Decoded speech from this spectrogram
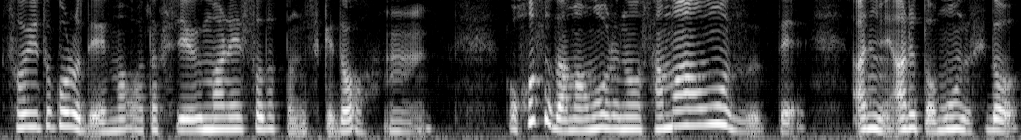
そういうところで、まあ私生まれ育ったんですけど、うん。細田守のサマーウォーズってアニメあると思うんですけど、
